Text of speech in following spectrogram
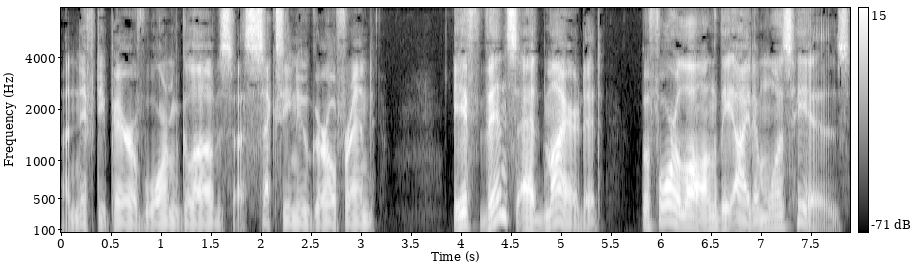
a nifty pair of warm gloves, a sexy new girlfriend if Vince admired it, before long the item was his.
